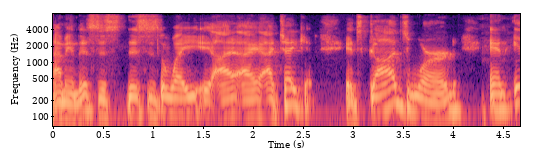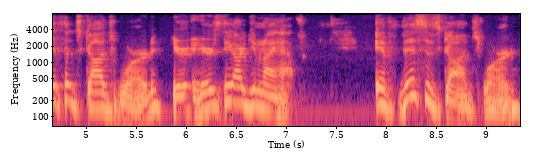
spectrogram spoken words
I mean, this is this is the way I, I, I take it. It's God's word, and if it's God's word, here here's the argument I have if this is God's word,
